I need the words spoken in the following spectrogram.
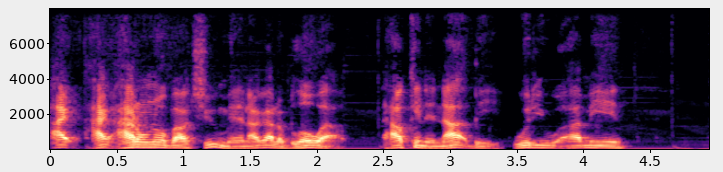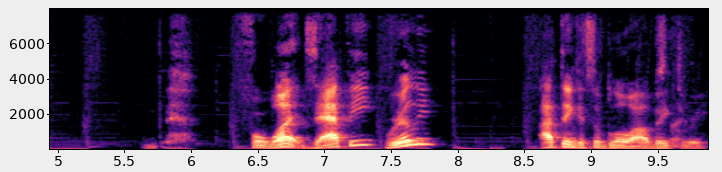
I, I I don't know about you, man. I got a blowout. How can it not be? What do you? I mean, for what? Zappe? Really? I think it's a blowout victory.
